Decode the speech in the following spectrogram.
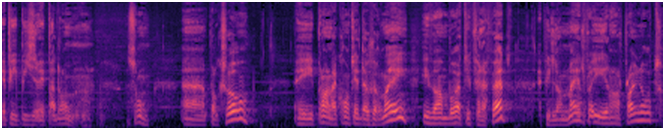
Et puis, ils n'avaient pas de nom. De toute façon, un proxo, et il prend la comptée de la journée, il va en boîte, il fait la fête, et puis le lendemain, il en reprend une autre.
